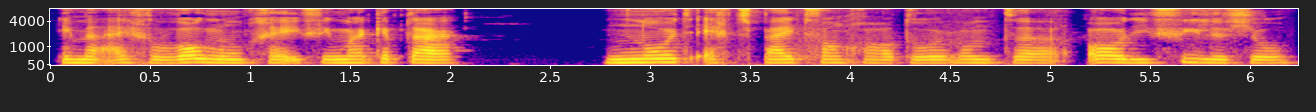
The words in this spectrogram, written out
in mijn eigen woonomgeving. Maar ik heb daar nooit echt spijt van gehad hoor. Want uh, oh, die files joh.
